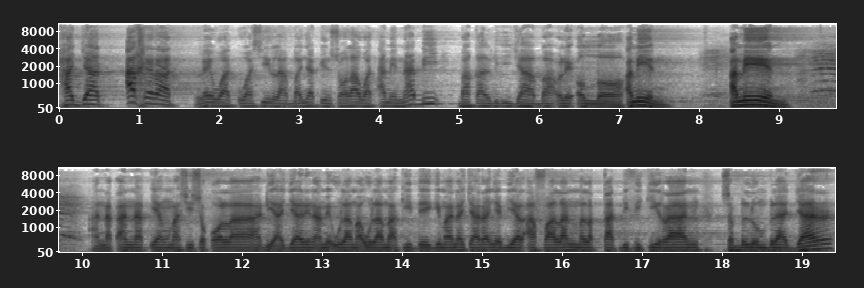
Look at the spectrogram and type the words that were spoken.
hajat akhirat lewat wasilah banyakin solawat amin. Nabi bakal diijabah oleh Allah. Amin. Amin. Anak-anak yang masih sekolah diajarin ame ulama-ulama kita gimana caranya biar hafalan melekat di pikiran. Sebelum belajar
